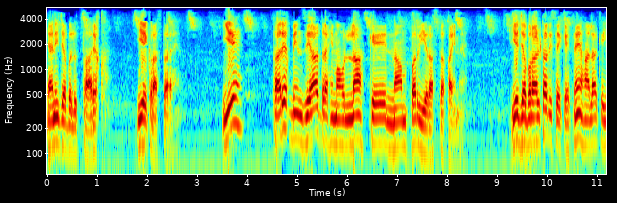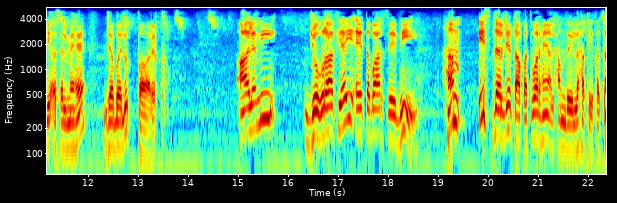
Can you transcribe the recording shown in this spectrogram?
یعنی جبل الطارق۔ یہ ایک راستہ ہے۔ یہ طارق بن زیاد رحمہ اللہ کے نام پر یہ راستہ قائم ہے۔ یہ جبرالٹر اسے کہتے ہیں، حالانکہ یہ اصل میں ہے جبل الطارق۔ عالمی جغرافیائی اعتبار سے بھی ہم اس درجے طاقتور ہیں الحمد للہ حقیقت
